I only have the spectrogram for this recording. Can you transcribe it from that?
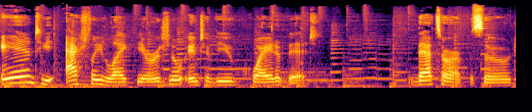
And he actually liked the original interview quite a bit. That's our episode.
